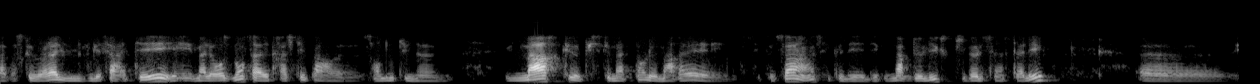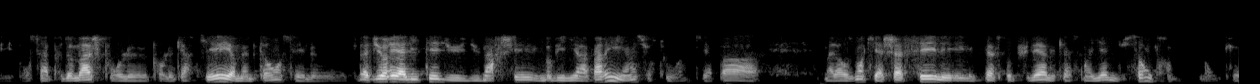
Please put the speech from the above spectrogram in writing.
bah, parce que voilà, il voulait s'arrêter, et malheureusement, ça va être acheté par euh, sans doute une, marque, puisque maintenant le Marais, c'est que ça, hein, c'est que des, marques de luxe qui veulent s'installer. Euh, c'est un peu dommage pour le quartier, et en même temps, c'est la dure réalité du, marché immobilier à Paris, hein, surtout, hein, qui a pas malheureusement qui a chassé les classes populaires, les classes moyennes du centre. Euh,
